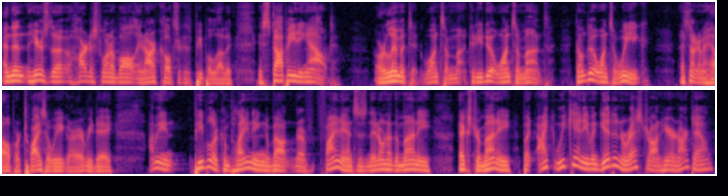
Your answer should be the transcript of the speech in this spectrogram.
and then here's the hardest one of all in our culture because people love it is stop eating out or limit it once a month. Could you do it once a month? Don't do it once a week. That's not going to help, or twice a week, or every day. I mean, people are complaining about their finances and they don't have the money, extra money. But I, we can't even get in a restaurant here in our town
